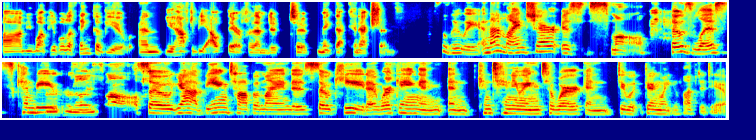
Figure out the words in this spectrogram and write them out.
um, you want people to think of you, and you have to be out there for them to to make that connection. Absolutely. And that mind share is small. Those lists can be mm-hmm. really small. So yeah, being top of mind is so key to working and and continuing to work and do doing what you love to do.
